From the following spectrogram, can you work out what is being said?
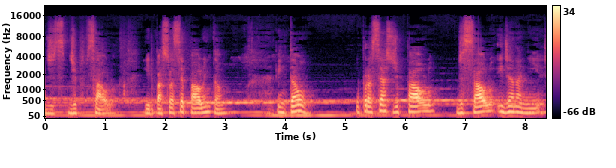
de, de Saulo. E ele passou a ser Paulo então. Então, o processo de Paulo de Saulo e de Ananias.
